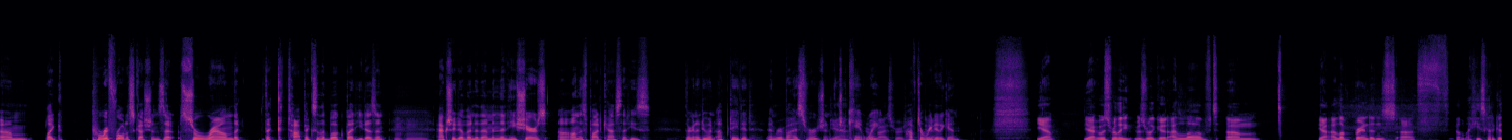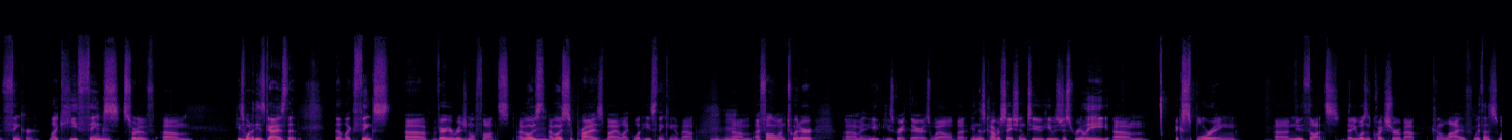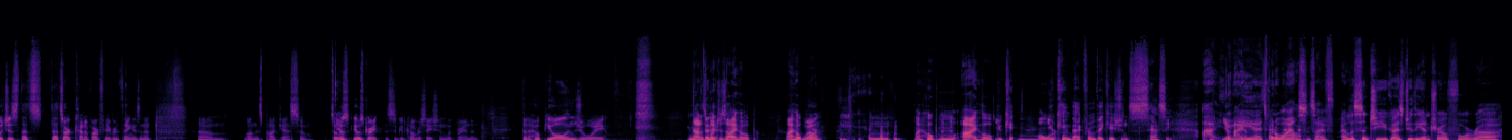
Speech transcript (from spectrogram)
um, like, peripheral discussions that surround the the topics of the book, but he doesn't Mm-hmm. actually delve into them. And then he shares uh, on this podcast that he's they're going to do an updated and revised version, which I can't wait. version. I have to read Yeah. it again. Yeah, yeah, it was really it was really good. I loved, um, yeah, I love Brandon's. Uh, th- uh, he's got a good thinker. Like he thinks sort of. Um, he's one of these guys that that like thinks uh, very original thoughts. I'm always I'm always surprised by like what he's thinking about. Um, I follow him on Twitter. Um, and he, he's great there as well. But in this conversation too, he was just really um, exploring uh, new thoughts that he wasn't quite sure about kind of live with us which is that's that's our kind of our favorite thing isn't it um, on this podcast so so it was it was great this is a good conversation with brandon that i hope you all enjoy Not as That much it- as I hope. I hope well more. I hope. I hope you came more. you came back from vacation sassy I, young I, man. uh, it's been a while since I've I listened to you guys do the intro for. uh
